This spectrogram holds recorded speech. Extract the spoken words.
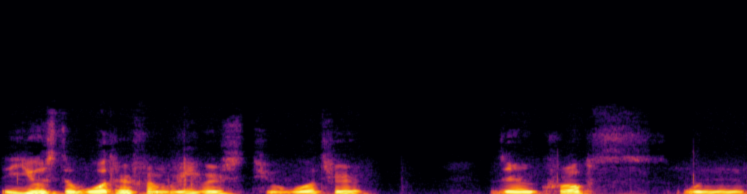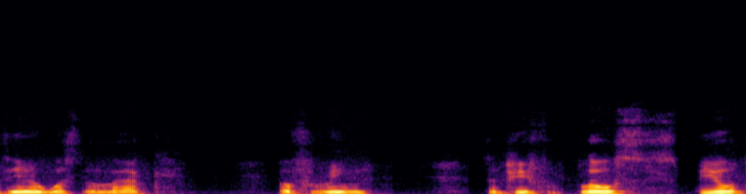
They use the water from rivers to water their crops when there was a lack of rain. The people built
